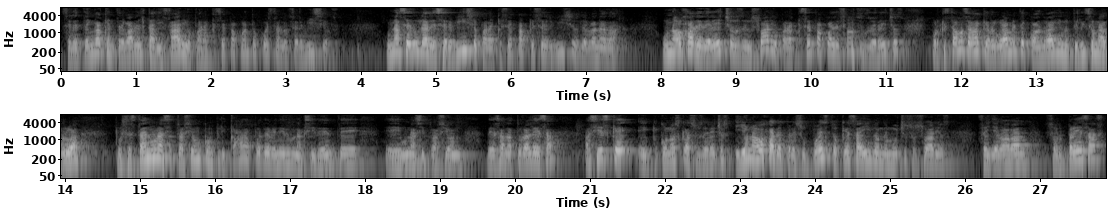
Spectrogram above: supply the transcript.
se le tenga que entregar el tarifario para que sepa cuánto cuestan los servicios, una cédula de servicio para que sepa qué servicios le van a dar una hoja de derechos de usuario para que sepa cuáles son sus derechos, porque estamos hablando que regularmente cuando alguien utiliza una grúa, pues está en una situación complicada, puede venir un accidente, eh, una situación de esa naturaleza, Así es que, eh, que conozca sus derechos y una hoja de presupuesto, que es ahí donde muchos usuarios se llevaban sorpresas,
